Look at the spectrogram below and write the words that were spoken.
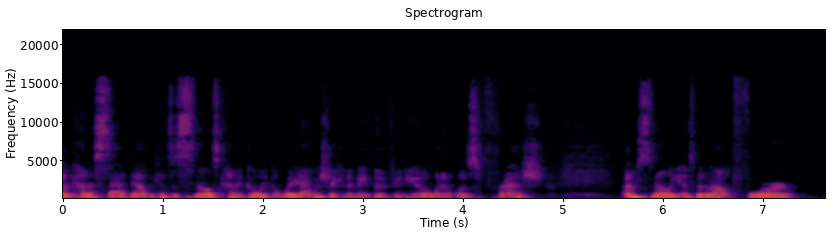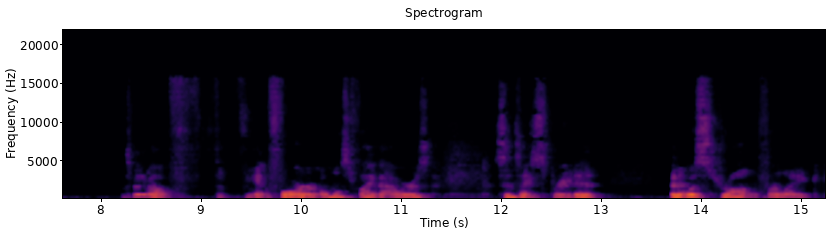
I'm kind of sad now because the smell's kind of going away. I wish I could have made the video when it was fresh. I'm smelling, it's been about four, it's been about yeah, four, almost five hours since I sprayed it. And it was strong for like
